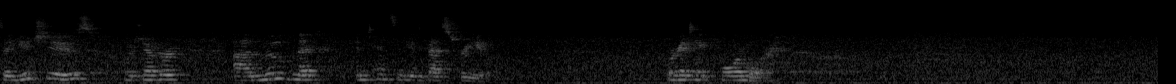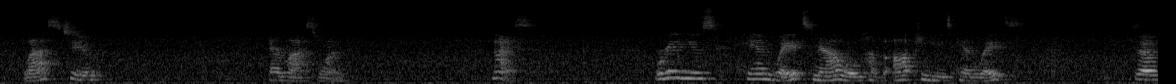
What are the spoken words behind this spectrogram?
So you choose whichever uh, movement intensity is best for you. We're going to take four more. Last two. And last one. Nice. We're going to use hand weights now. We'll have the option to use hand weights. So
